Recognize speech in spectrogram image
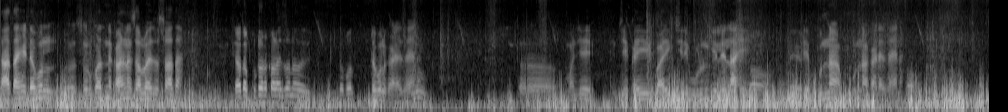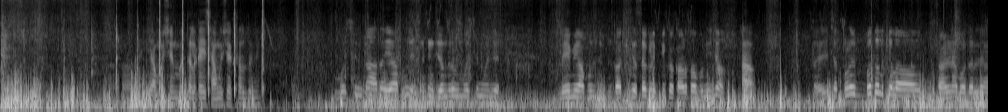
तर आता हे डबल स्वरूपातनं काढणं चालू आहे जसं आता? ते आता कुठं काढायचं ना डबल डबल काढायचं आहे ना. तर म्हणजे जे काही बारीक चिरीक उडून गेलेलं आहे हो. ते पुन्हा पुन्हा काढायचं आहे ना? हो. या मशीनबद्दल काही सांगू शकाल तुम्ही? मशीन का आता हे आपण जनरल मशीन म्हणजे नेहमी आपण बाकीचे सगळे पिकं काढतो आपण याच्या हा. तर याच्यात थोडे बदल केला चालण्या बदलल्या.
